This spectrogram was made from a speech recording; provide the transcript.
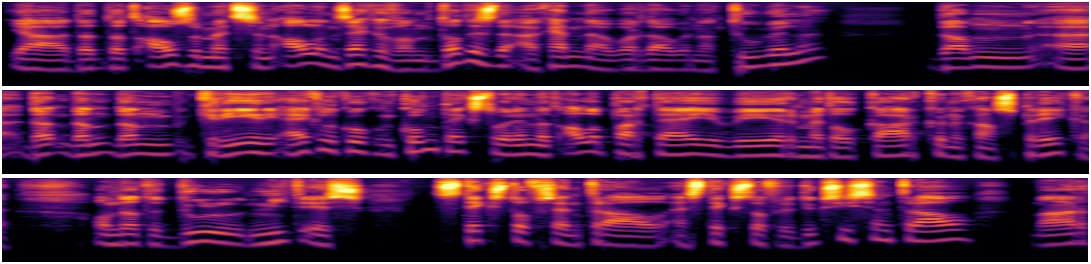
Ja, dat, dat als we met z'n allen zeggen van dat is de agenda waar dat we naartoe willen, dan, uh, dan, dan, dan creëer je eigenlijk ook een context waarin dat alle partijen weer met elkaar kunnen gaan spreken. Omdat het doel niet is stikstof centraal en stikstofreductie centraal, maar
